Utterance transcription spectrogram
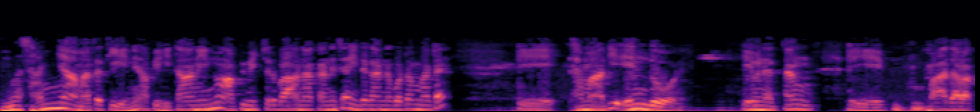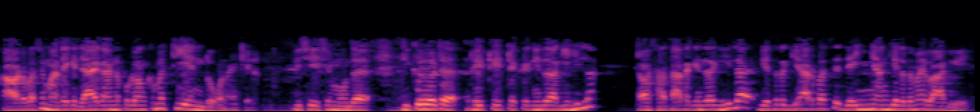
මේවා සංඥා මත තියෙන්නේ අපි හිතාන ඉන්නවා අපි මෙච්චර භාවනා කරන නිසා ඉඳ ගන්නකොට මට ඒ සමාධිය එන්න ඕනේ. එහෙම නැත්නම් ඒ බාධාවක් ආවට පස්සේ මට ඒක ජය ගන්න පුළුවන්කම තියෙන්න ඕනේ කියලා. විශේෂයෙන්ම හොඳ ටිකට රිට්‍රීට් එකක ඉඳලා ගිහිල්ලා තව සත අටක ඉඳලා ගිහිල්ලා ගෙදර ගියාට පස්සේ දෙඤ්ඤම් කියලා තමයි වාඩි වෙන්නේ.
